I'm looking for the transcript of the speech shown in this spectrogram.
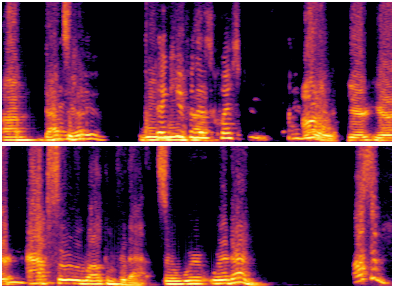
um, that's Thank it. You. We, Thank we you for have, those questions. Oh, you're, you're absolutely welcome for that. So we're, we're done. Awesome.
